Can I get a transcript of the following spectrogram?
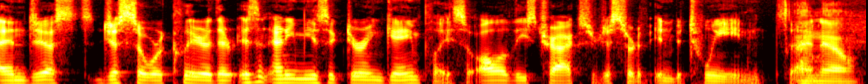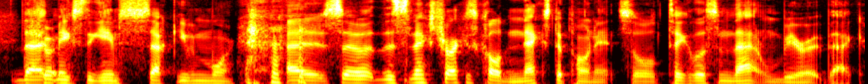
and just just so we're clear, there isn't any music during gameplay, so all of these tracks are just sort of in between. So I know that Sure. makes the game suck even more. uh, so this next track is called Next Opponent. So we'll take a listen to that and we'll be right back.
